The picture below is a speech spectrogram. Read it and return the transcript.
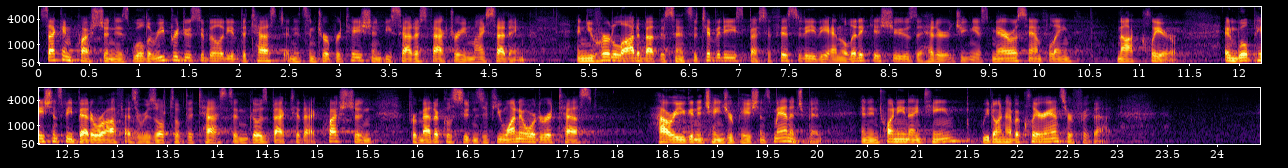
Second question is, will the reproducibility of the test and its interpretation be satisfactory in my setting? And you heard a lot about the sensitivity, specificity, the analytic issues, the heterogeneous marrow sampling, not clear. And will patients be better off as a result of the test? And goes back to that question for medical students. If you want to order a test, how are you going to change your patient's management? And in 2019, we don't have a clear answer for that.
